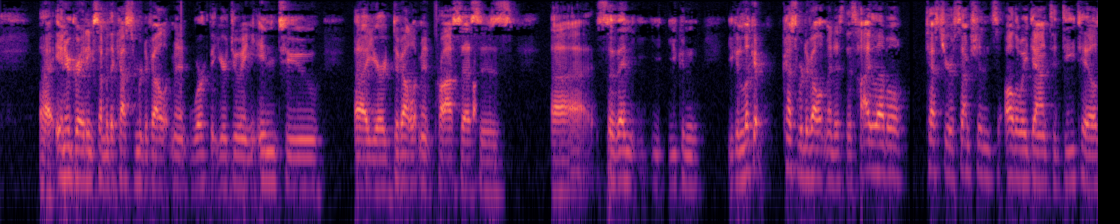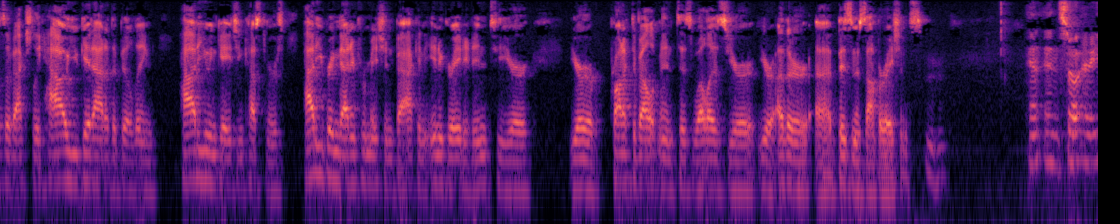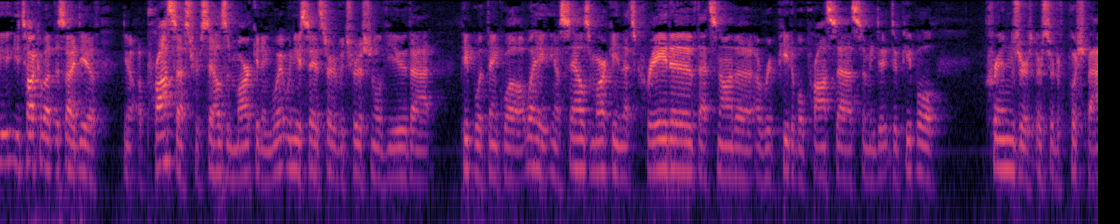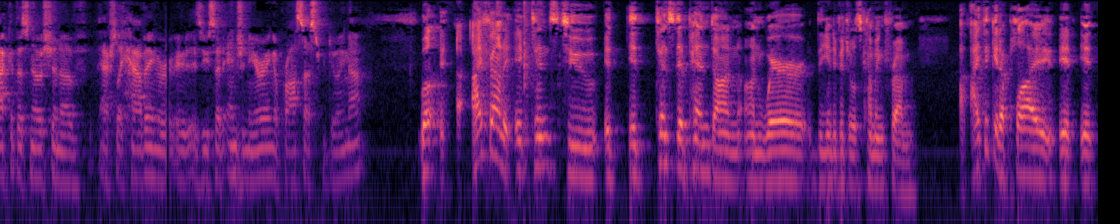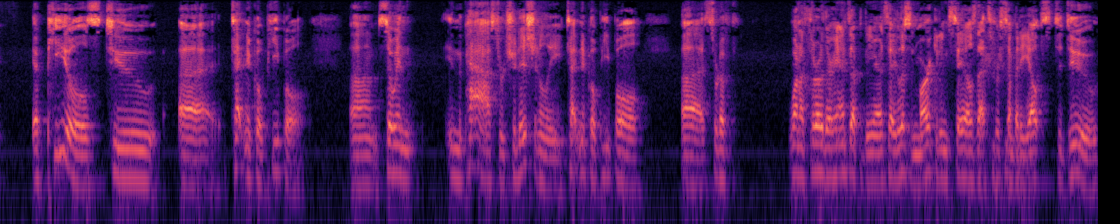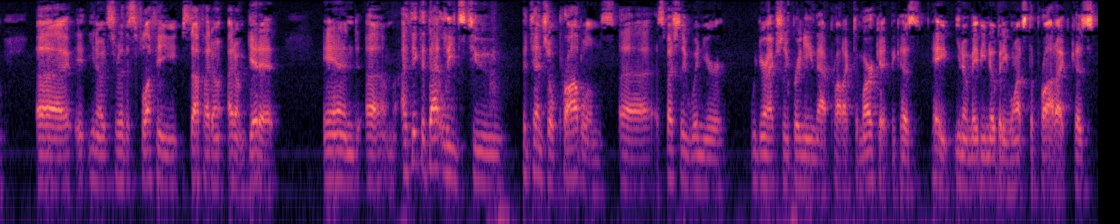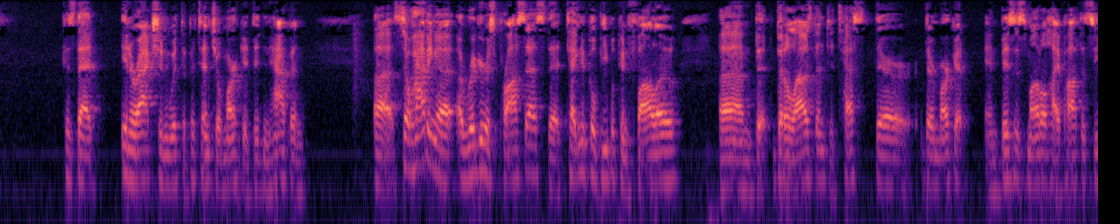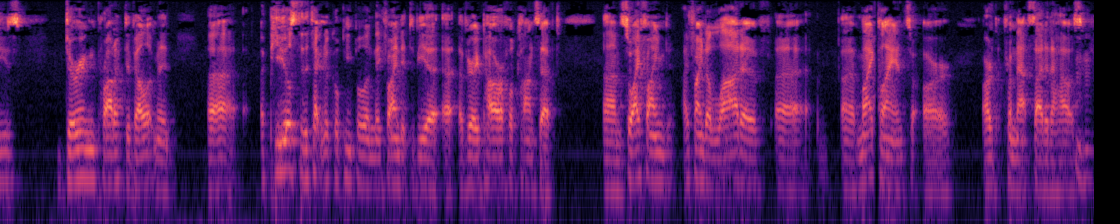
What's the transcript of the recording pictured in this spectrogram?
uh, integrating some of the customer development work that you're doing into uh, your development processes. Uh, so then you can you can look at customer development as this high level, test your assumptions all the way down to details of actually how you get out of the building, how do you engage in customers, how do you bring that information back and integrate it into your your product development as well as your your other uh, business operations. Mm-hmm. And, and so I mean, you, talk about this idea of you know a process for sales and marketing. When you say it's sort of a traditional view that people would think, well, wait, you know, sales and marketing that's creative, that's not a, a repeatable process. I mean, do, do people cringe or, or, sort of push back at this notion of actually having, or as you said, engineering a process for doing that? Well, I found it, it tends to it, it tends to depend on on where the individual is coming from. I think it apply it it appeals to uh, technical people. Um, so in in the past or traditionally, technical people uh, sort of want to throw their hands up in the air and say, "Listen, marketing, sales, that's for somebody else to do." Uh, it, you know, it's sort of this fluffy stuff. I don't, I don't get it, and um, I think that that leads to potential problems, uh, especially when you're when you're actually bringing that product to market. Because hey, you know, maybe nobody wants the product because because that interaction with the potential market didn't happen. Uh, so having a, a, rigorous process that technical people can follow um, that, that allows them to test their their market and business model hypotheses during product development uh, appeals to the technical people, and they find it to be a, a very powerful concept. Um, so I find I find a lot of uh, uh my clients are are from that side of the house. Mm-hmm.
